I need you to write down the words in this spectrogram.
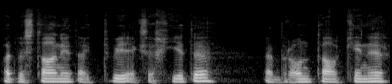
wat bestaan het uit twee eksegete, 'n brontaalkenner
